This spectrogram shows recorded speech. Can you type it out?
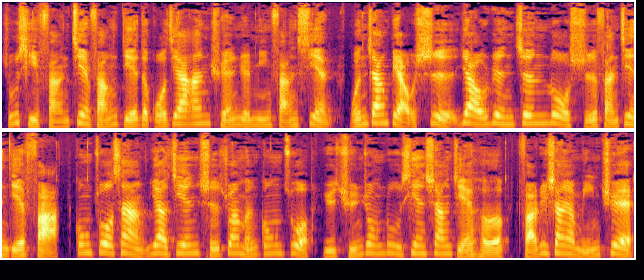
筑起反间防谍的国家安全人民防线。文章表示，要认真落实反间谍法，工作上要坚持专门工作与与群众路线相结合。法律上要明确，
